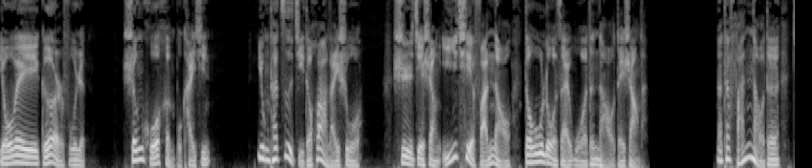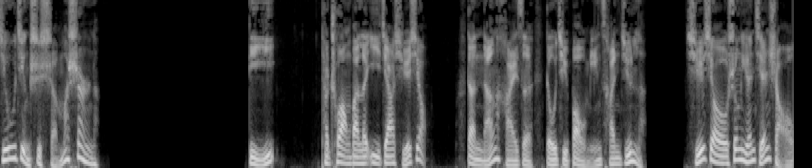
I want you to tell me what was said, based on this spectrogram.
有位格尔夫人，生活很不开心。用她自己的话来说：“世界上一切烦恼都落在我的脑袋上了。”那她烦恼的究竟是什么事儿呢？第一，他创办了一家学校，但男孩子都去报名参军了，学校生源减少，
